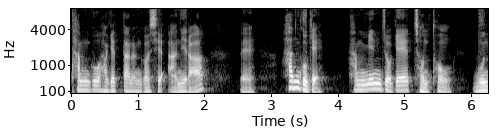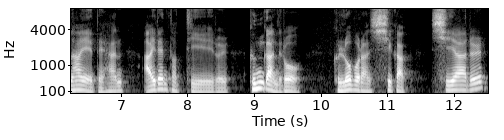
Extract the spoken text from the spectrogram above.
탐구하겠다는 것이 아니라 네, 한국의 한민족의 전통, 문화에 대한 아이덴터티를 근간으로 글로벌한 시각, 시야를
